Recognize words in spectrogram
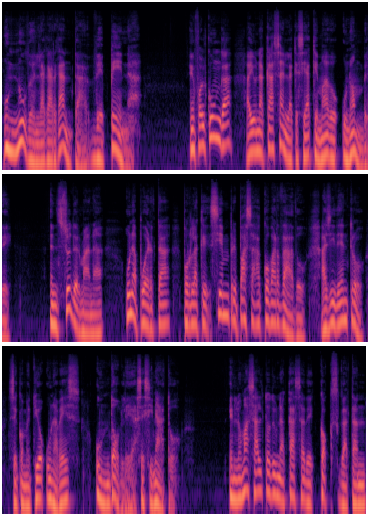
un nudo en la garganta de pena. En Folcunga hay una casa en la que se ha quemado un hombre. En Sudermana una puerta por la que siempre pasa acobardado. Allí dentro se cometió una vez un doble asesinato. En lo más alto de una casa de Coxgatan,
